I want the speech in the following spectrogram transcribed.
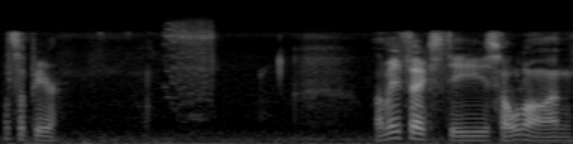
What's up here? Let me fix these. Hold on.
